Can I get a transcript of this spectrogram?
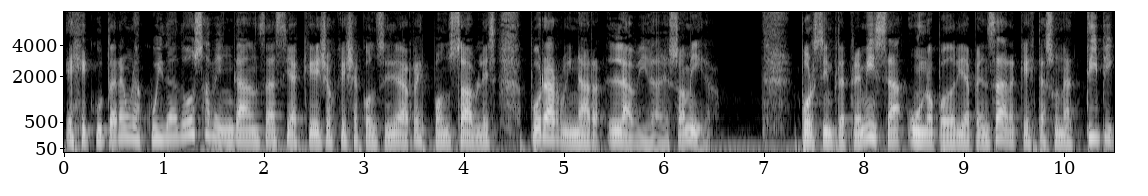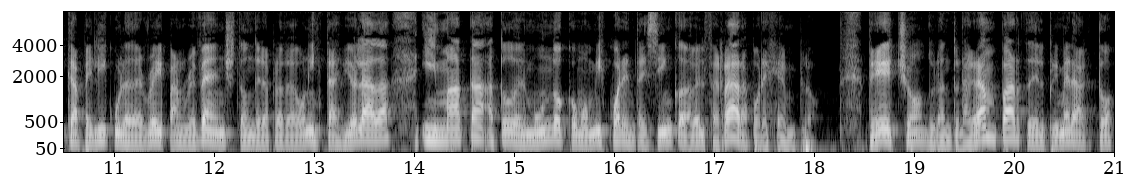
ejecutará una cuidadosa venganza hacia aquellos que ella considera responsables por arruinar la vida de su amiga. Por simple premisa, uno podría pensar que esta es una típica película de rape and revenge donde la protagonista es violada y mata a todo el mundo como Miss 45 de Abel Ferrara, por ejemplo. De hecho, durante una gran parte del primer acto,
